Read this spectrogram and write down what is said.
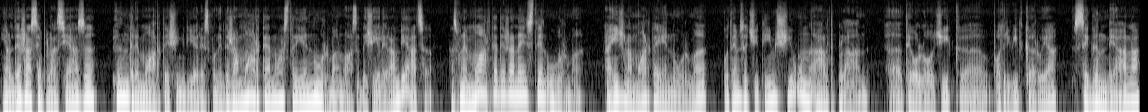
el deja se plasează între moarte și înviere. Spune, deja moartea noastră e în urma noastră, deși el era în viață. Spune, moartea deja ne este în urmă. Aici, la moartea e în urmă, putem să citim și un alt plan uh, teologic, uh, potrivit căruia se gândea la,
